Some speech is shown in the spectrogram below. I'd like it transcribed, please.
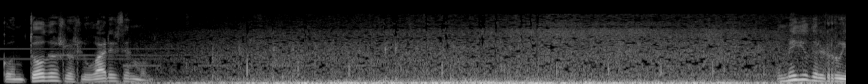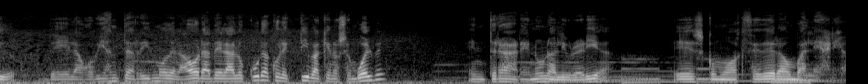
con todos los lugares del mundo. En medio del ruido, del agobiante ritmo de la hora, de la locura colectiva que nos envuelve, entrar en una librería es como acceder a un balneario.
